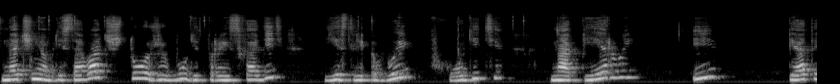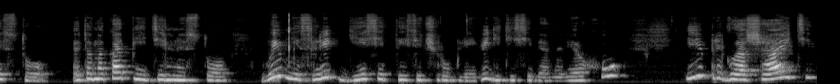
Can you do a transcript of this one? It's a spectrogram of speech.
Начнем рисовать, что же будет происходить, если вы входите на первый и пятый стол. Это накопительный стол. Вы внесли 10 тысяч рублей. Видите себя наверху и приглашаете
